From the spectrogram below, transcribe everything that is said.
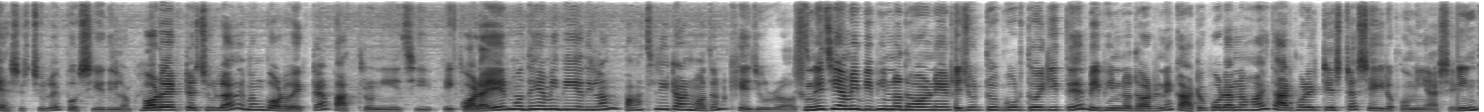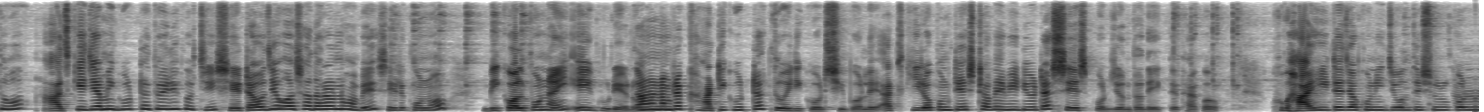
গ্যাসের চুলায় বসিয়ে দিলাম। বড় একটা চুলা এবং বড় একটা পাত্র নিয়েছি। এই কড়াইয়ের মধ্যে আমি দিয়ে দিলাম পাঁচ লিটার মতন খেজুর রস। শুনেছি আমি বিভিন্ন ধরনের খেজুর গুড় তৈরিতে বিভিন্ন ধরনের কাঠও পোড়ানো হয়, তারপরে টেস্টটা সেই রকমই আসে। কিন্তু আজকে যে আমি গুড়টা তৈরি করছি, সেটাও যে অসাধারণ হবে সেটা কোনো বিকল্প নাই এই গুড়ের কারণ আমরা খাঁটি গুড়টা তৈরি করছি বলে। আর কীরকম টেস্ট হবে ভিডিওটা, শেষ পর্যন্ত দেখতে থাকো। খুব হাই হিটে যখনই জ্বলতে শুরু করল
